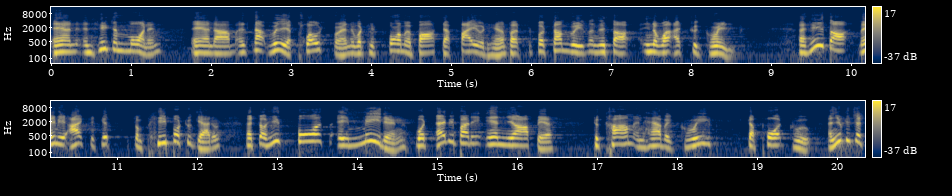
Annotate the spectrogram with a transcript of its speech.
and, and he's in mourning, and um, it's not really a close friend. It was his former boss that fired him, but for some reason he thought, you know what, I should grieve. And he thought maybe I could get some people together. And so he forced a meeting with everybody in the office to come and have a grief support group. And you can just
